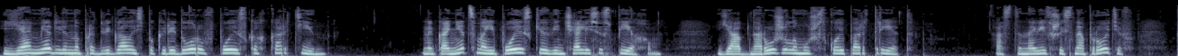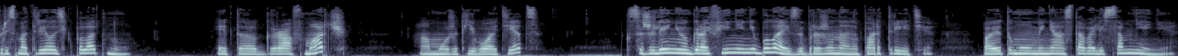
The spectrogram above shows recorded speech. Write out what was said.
я медленно продвигалась по коридору в поисках картин. Наконец мои поиски увенчались успехом. Я обнаружила мужской портрет. Остановившись напротив, присмотрелась к полотну. Это граф Марч, а может его отец? К сожалению, графиня не была изображена на портрете, поэтому у меня оставались сомнения.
